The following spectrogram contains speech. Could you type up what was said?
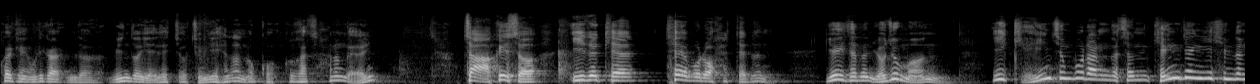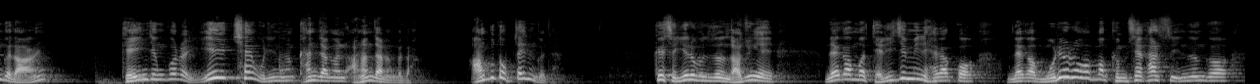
그렇게 우리가 이제 윈도우에 이렇게 쭉 정리해 놓고 그거 가서 하는 거예요. 자, 그래서 이렇게 탭으로 할 때는 여기들은 요즘은 이 개인정보라는 것은 굉장히 힘든 거다. 개인정보를 일체 우리는 간장을 안 한다는 거다. 아무도 없다는 거다. 그래서 여러분들은 나중에 내가 뭐 대리점인 해갖고 내가 무료로 막 검색할 수 있는 거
